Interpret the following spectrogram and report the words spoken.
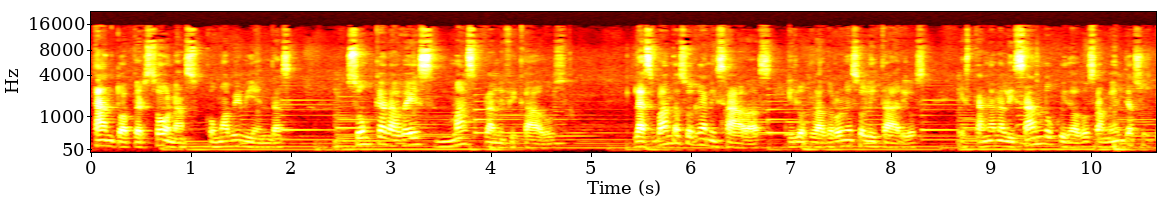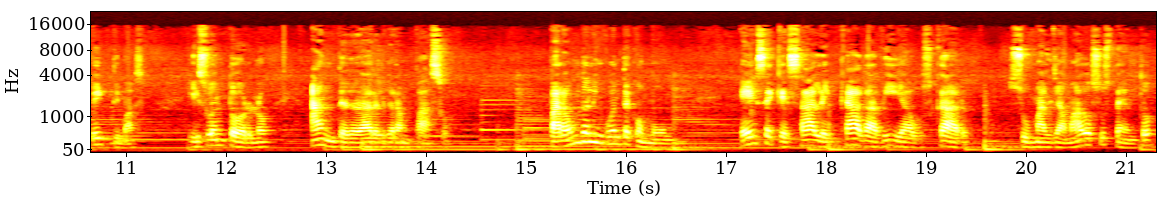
tanto a personas como a viviendas, son cada vez más planificados. Las bandas organizadas y los ladrones solitarios están analizando cuidadosamente a sus víctimas y su entorno antes de dar el gran paso. Para un delincuente común, ese que sale cada día a buscar su mal llamado sustento,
